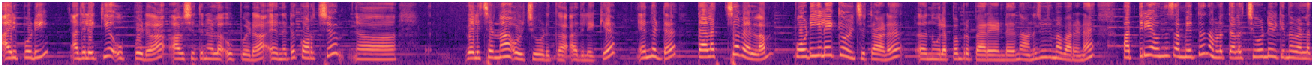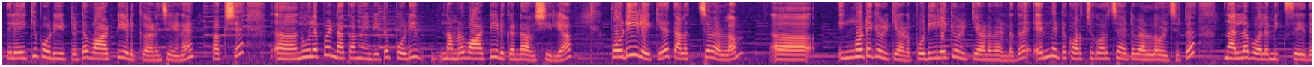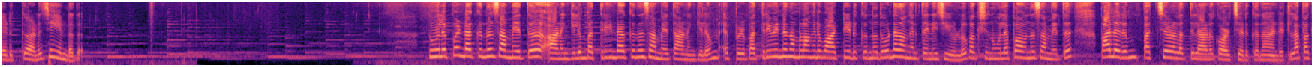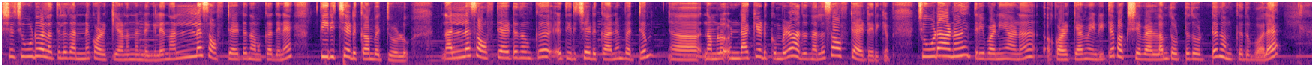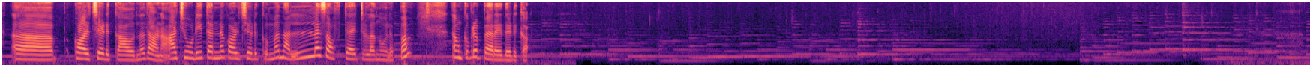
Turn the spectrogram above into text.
അരിപ്പൊടി അതിലേക്ക് ഉപ്പിടുക ആവശ്യത്തിനുള്ള ഉപ്പിടുക എന്നിട്ട് കുറച്ച് വെളിച്ചെണ്ണ ഒഴിച്ചു കൊടുക്കുക അതിലേക്ക്. എന്നിട്ട് തിളച്ച വെള്ളം പൊടിയിലേക്ക് ഒഴിച്ചിട്ടാണ് നൂലപ്പം പ്രിപ്പയർ ചെയ്യേണ്ടതെന്നാണ് ചുചുമ പറയണേ. പത്തിരി ആവുന്ന സമയത്ത് നമ്മൾ തിളച്ചുകൊണ്ടിരിക്കുന്ന വെള്ളത്തിലേക്ക് പൊടിയിട്ടിട്ട് വാട്ടിയെടുക്കുകയാണ് ചെയ്യണേ. പക്ഷേ നൂലപ്പം ഉണ്ടാക്കാൻ വേണ്ടിയിട്ട് പൊടി നമ്മൾ വാട്ടിയെടുക്കേണ്ട ആവശ്യമില്ല. പൊടിയിലേക്ക് തിളച്ച വെള്ളം ഇങ്ങോട്ടേക്ക് ഒഴിക്കുകയാണ് പൊടിയിലേക്ക് ഒഴിക്കുകയാണ് വേണ്ടത്. എന്നിട്ട് കുറച്ച് കുറച്ചായിട്ട് വെള്ളം ഒഴിച്ചിട്ട് നല്ലപോലെ മിക്സ് ചെയ്തെടുക്കുകയാണ് ചെയ്യേണ്ടത്. നൂലപ്പം ഉണ്ടാക്കുന്ന സമയത്ത് ആണെങ്കിലും പത്രി ഉണ്ടാക്കുന്ന സമയത്താണെങ്കിലും എപ്പോഴും പത്രി പിന്നെ നമ്മൾ അങ്ങനെ വാട്ടിയെടുക്കുന്നത് കൊണ്ട് അത് അങ്ങനെ തന്നെ ചെയ്യുള്ളൂ. പക്ഷെ നൂലപ്പം ആവുന്ന സമയത്ത് പലരും പച്ചവെള്ളത്തിലാണ് കുഴച്ചെടുക്കുന്നത് കണ്ടിട്ടുള്ള പക്ഷെ ചൂടുവെള്ളത്തിൽ തന്നെ കുഴക്കുകയാണെന്നുണ്ടെങ്കിൽ നല്ല സോഫ്റ്റായിട്ട് നമുക്കതിനെ തിരിച്ചെടുക്കാൻ പറ്റുള്ളൂ. നല്ല സോഫ്റ്റായിട്ട് നമുക്ക് തിരിച്ചെടുക്കാനും പറ്റും. നമ്മൾ ഉണ്ടാക്കിയെടുക്കുമ്പോഴും അത് നല്ല സോഫ്റ്റ് ആയിട്ടിരിക്കും ചൂടാണ് ഇത്തിരി പണിയാണ് കുഴയ്ക്കാൻ വേണ്ടിയിട്ട്. പക്ഷേ വെള്ളം തൊട്ട് തൊട്ട് നമുക്കിതുപോലെ കുഴച്ചെടുക്കാവുന്നതാണ്. ആ ചൂടിൽ തന്നെ കുഴച്ചെടുക്കുമ്പോൾ നല്ല സോഫ്റ്റ് ആയിട്ടുള്ള നൂലപ്പം നമുക്ക് പ്രിപ്പയർ ചെയ്തെടുക്കാം.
